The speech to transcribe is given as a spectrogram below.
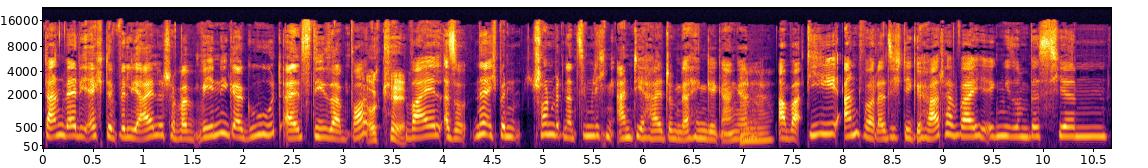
Dann wäre die echte Billie Eilish aber weniger gut als dieser Bot. Okay. Weil, also, ne, ich bin schon mit einer ziemlichen Anti-Haltung dahin gegangen. Mhm. Aber die Antwort, als ich die gehört habe, war ich irgendwie so ein bisschen,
